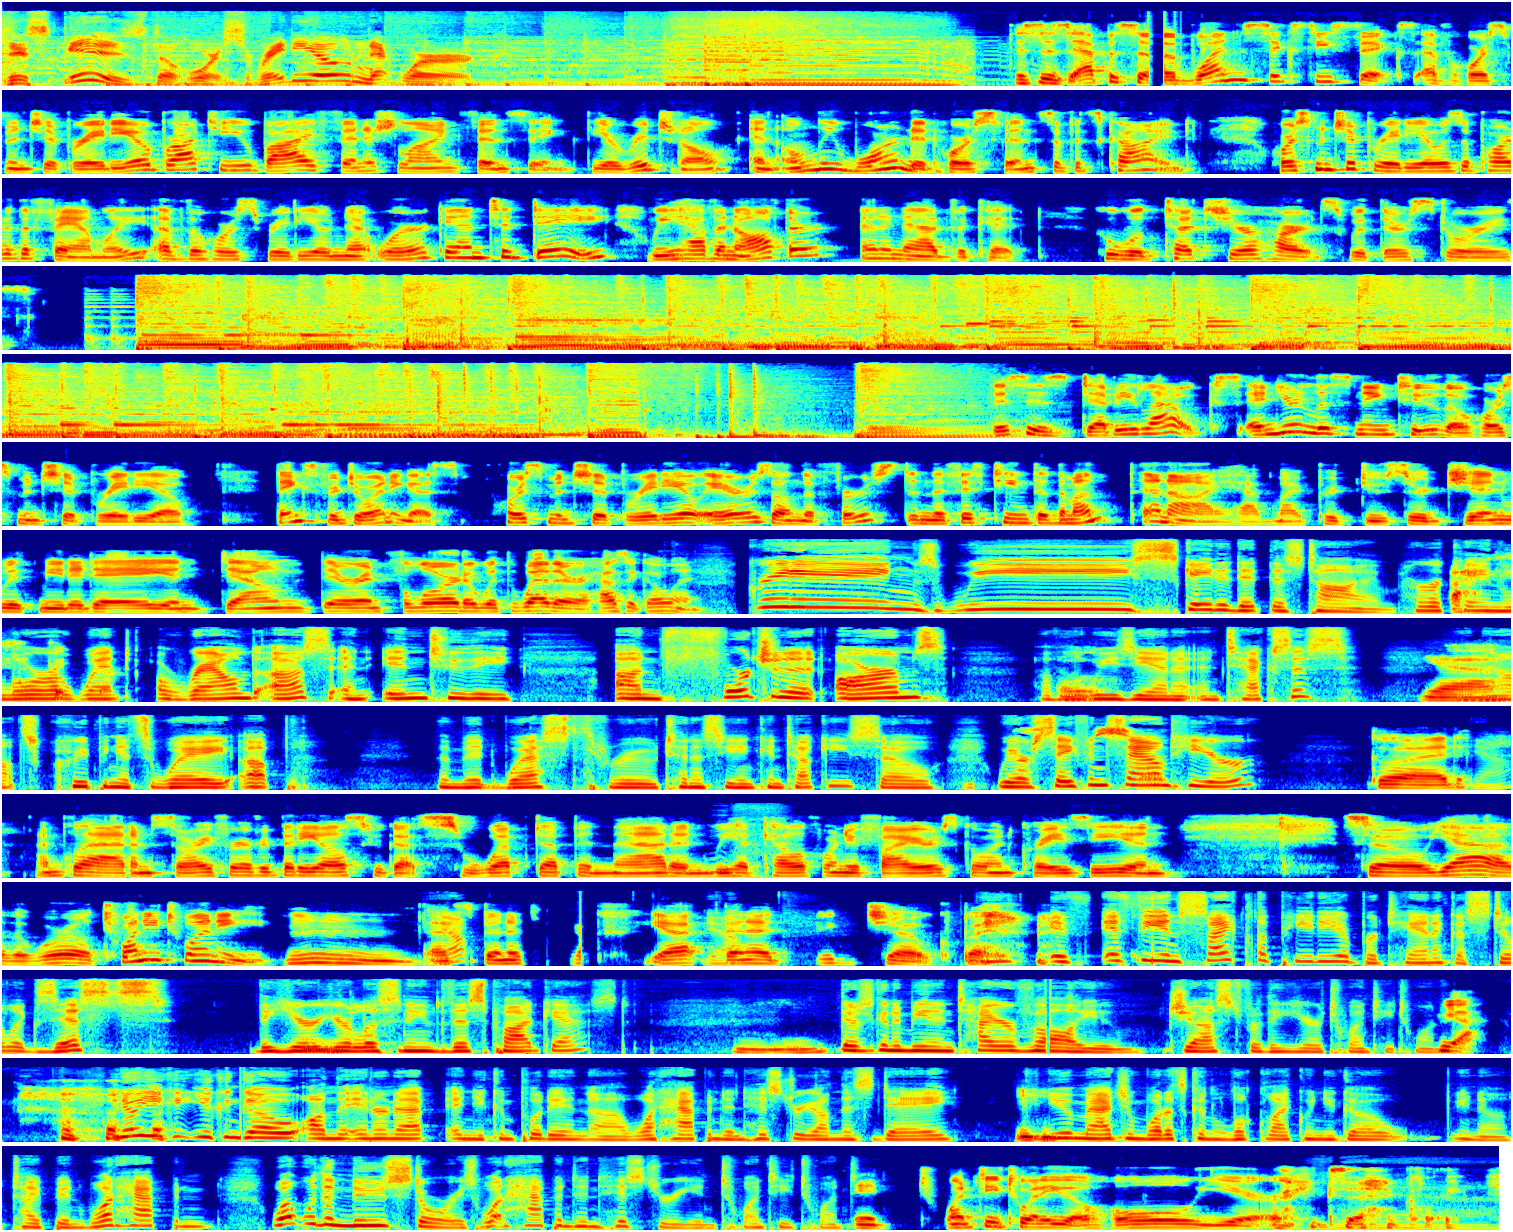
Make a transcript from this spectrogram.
This is the Horse Radio Network. This is episode 166 of Horsemanship Radio, brought to you by Finish Line Fencing, the original and only warranted horse fence of its kind. Horsemanship Radio is a part of the family of the Horse Radio Network, and today we have an author and an advocate who will touch your hearts with their stories. This is Debbie Laux, and you're listening to the Horsemanship Radio. Thanks for joining us. Horsemanship Radio airs on the 1st and the 15th of the month, and I have my producer Jen with me today and down there in Florida with weather. How's it going? Greetings. We skated it this time. Hurricane Laura went around us and into the unfortunate arms of oh. Louisiana and Texas. Yeah. And now it's creeping its way up the Midwest through Tennessee and Kentucky. So we are safe and sound so, here. Good. Yeah. I'm glad. I'm sorry for everybody else who got swept up in that. And we have California fires going crazy. And so, yeah, the world 2020. Hmm, that's yep. been a joke. Yeah, yep. been a big joke. But if if the Encyclopedia Britannica still exists, the year mm. you're listening to this podcast, mm. there's going to be an entire volume just for the year 2020. Yeah you know, you can you can go on the internet and you can put in uh, what happened in history on this day. Can mm-hmm. you imagine what it's going to look like when you go, you know, type in what happened? What were the news stories? What happened in history in 2020? In 2020, the whole year, exactly. Yeah.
